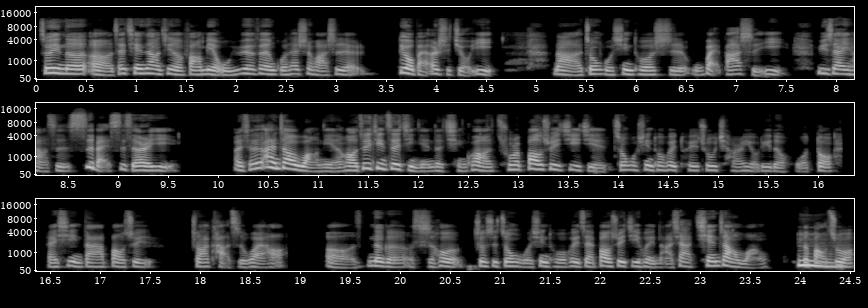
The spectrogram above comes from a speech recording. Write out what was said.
所以呢，呃，在签账金额方面，五月份国泰世华是六百二十九亿。那中国信托是五百八十亿，玉山银行是四百四十二亿。呃，其实按照往年哈，最近这几年的情况，除了报税季节，中国信托会推出强而有力的活动来吸引大家报税刷卡之外，哈，呃，那个时候就是中国信托会在报税季会拿下千账王的宝座，嗯，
